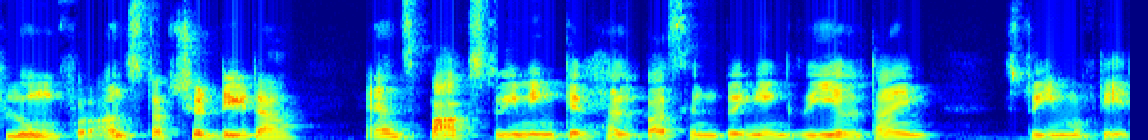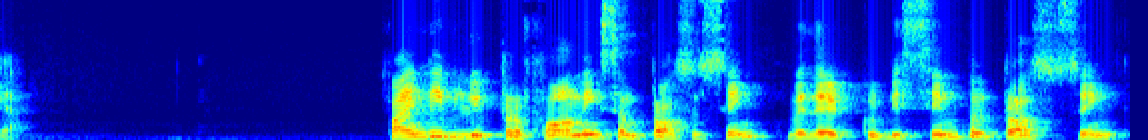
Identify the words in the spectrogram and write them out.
Flume for unstructured data, and Spark Streaming can help us in bringing real-time stream of data. Finally, we'll be performing some processing, whether it could be simple processing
